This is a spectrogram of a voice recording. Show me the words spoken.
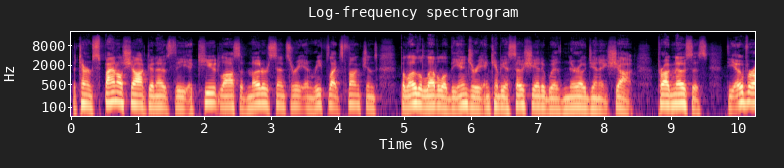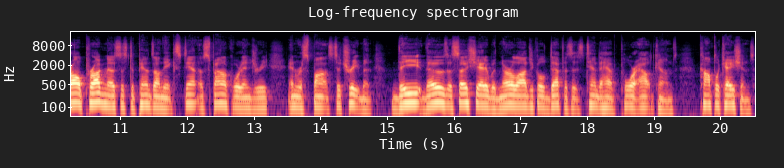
The term spinal shock denotes the acute loss of motor, sensory, and reflex functions below the level of the injury and can be associated with neurogenic shock. Prognosis The overall prognosis depends on the extent of spinal cord injury and response to treatment. The, those associated with neurological deficits tend to have poor outcomes. Complications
